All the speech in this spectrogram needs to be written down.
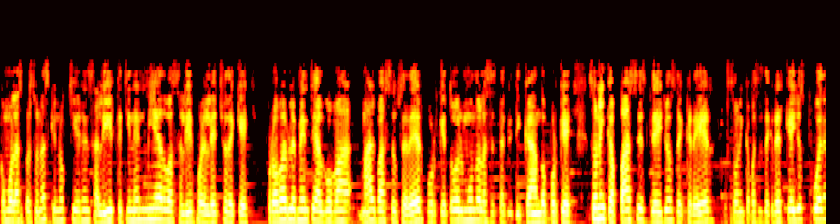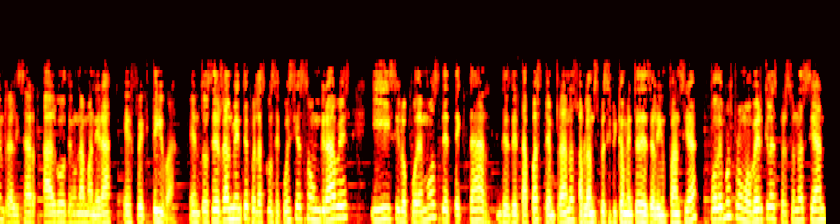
como las personas que no quieren salir, que tienen miedo a salir por el hecho de que probablemente algo va, mal va a suceder porque todo el mundo las está criticando, porque son incapaces de ellos de creer, son incapaces de creer que ellos pueden realizar algo de una manera efectiva. Entonces realmente pues las consecuencias son graves y si lo podemos detectar desde etapas tempranas, hablando específicamente desde la infancia, podemos promover que las personas sean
